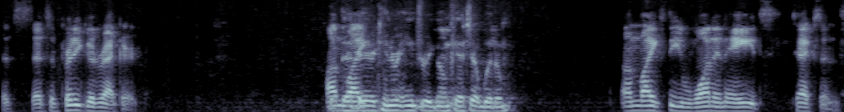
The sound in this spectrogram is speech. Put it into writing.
That's that's a pretty good record. But that Unlike Derrick Henry injury gonna catch up with them. unlike the one and eight Texans.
